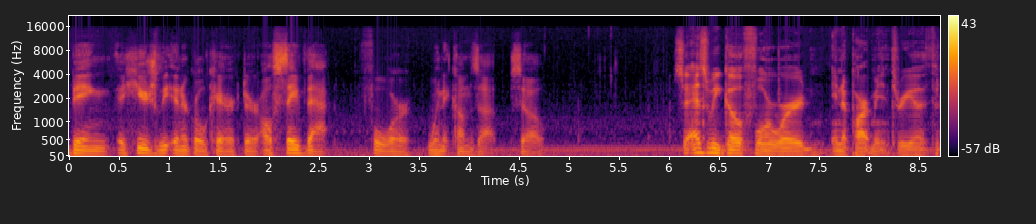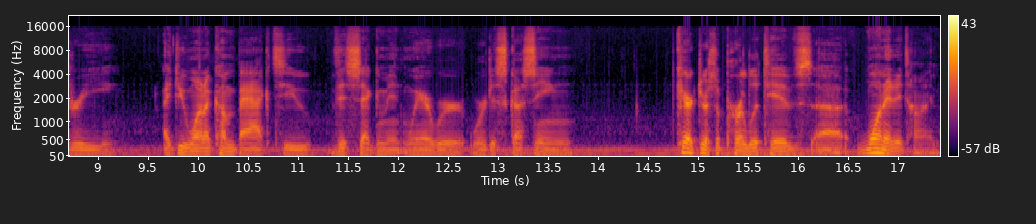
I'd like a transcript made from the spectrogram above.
being a hugely integral character. I'll save that for when it comes up. So, so as we go forward in Apartment 303, I do want to come back to this segment where we're we're discussing character superlatives uh, one at a time,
